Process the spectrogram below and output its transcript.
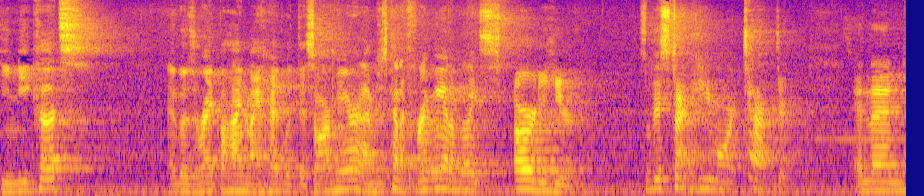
He knee cuts and goes right behind my head with this arm here, and I'm just kind of framing it. I'm like already here. So this time he more attacked it. And then,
